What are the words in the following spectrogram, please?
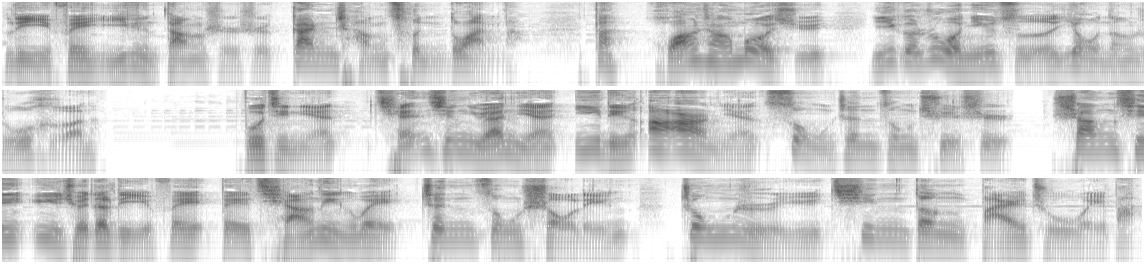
李妃一定当时是肝肠寸断呐。但皇上默许，一个弱女子又能如何呢？不几年，乾清元年（一零二二年），宋真宗去世。伤心欲绝的李妃被强令为真宗守灵，终日与青灯白烛为伴。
